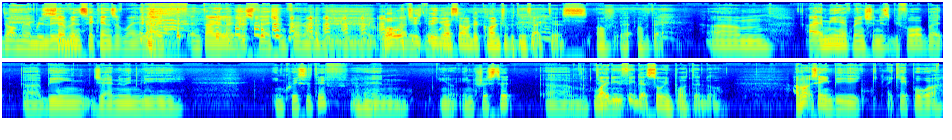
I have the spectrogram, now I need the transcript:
down memory lane. Seven seconds of my life, entire life just flashed in front of me. Like, What would you think are some of the contributing factors of uh, of that? Um, I I may have mentioned this before, but uh, being genuinely inquisitive Mhm. and you know interested. Um, Why do you think that's so important though? I'm not saying be like kepo, ah,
